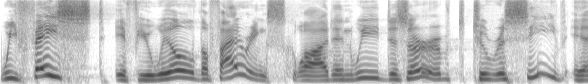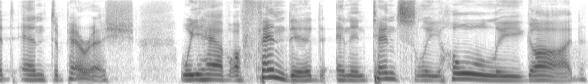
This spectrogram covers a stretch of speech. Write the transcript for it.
We faced, if you will, the firing squad, and we deserved to receive it and to perish. We have offended an intensely holy God.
